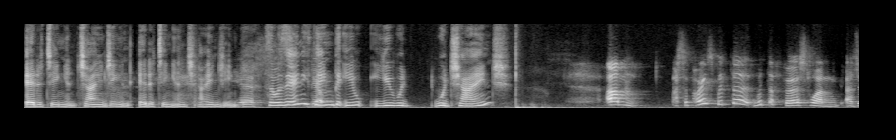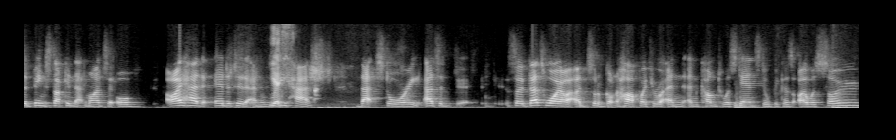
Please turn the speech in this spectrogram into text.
editing and changing and editing and changing. Yes. So is there anything yep. that you you would would change? Um I suppose with the with the first one as it being stuck in that mindset of I had edited and yes. rehashed that story as a so that's why I, would sort of gotten halfway through it and, and come to a standstill because I was so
